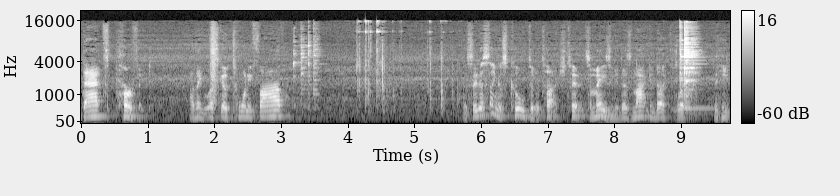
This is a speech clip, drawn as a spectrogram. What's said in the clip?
That's perfect. I think let's go 25. And see, this thing is cool to the touch, too. It's amazing. It does not conduct the heat.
